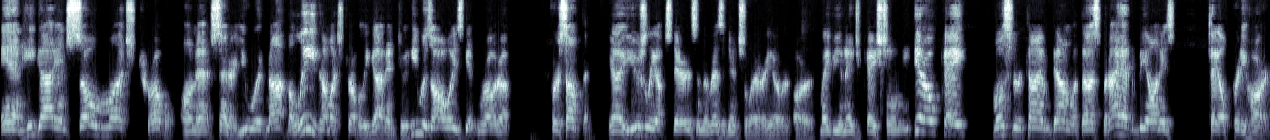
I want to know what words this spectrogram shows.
and he got in so much trouble on that center. You would not believe how much trouble he got into. He was always getting wrote up for something. Yeah, usually upstairs in the residential area or, or maybe in education. He did okay most of the time down with us, but I had to be on his tail pretty hard.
